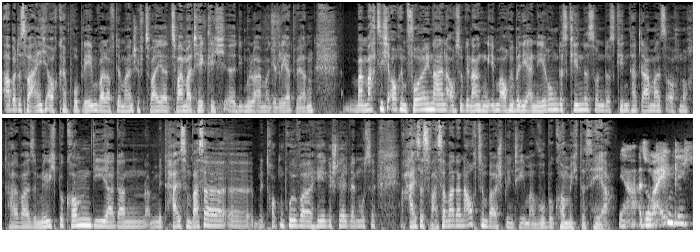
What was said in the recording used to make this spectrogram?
Aber das war eigentlich auch kein Problem, weil auf der Mein Schiff 2 ja zweimal täglich äh, die Mülleimer geleert werden. Man macht sich auch im Vorhinein auch so Gedanken eben auch über die Ernährung Ernährung des Kindes und das Kind hat damals auch noch teilweise Milch bekommen, die ja dann mit heißem Wasser, äh, mit Trockenpulver hergestellt werden musste. Heißes Wasser war dann auch zum Beispiel ein Thema. Wo bekomme ich das her? Ja, also eigentlich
